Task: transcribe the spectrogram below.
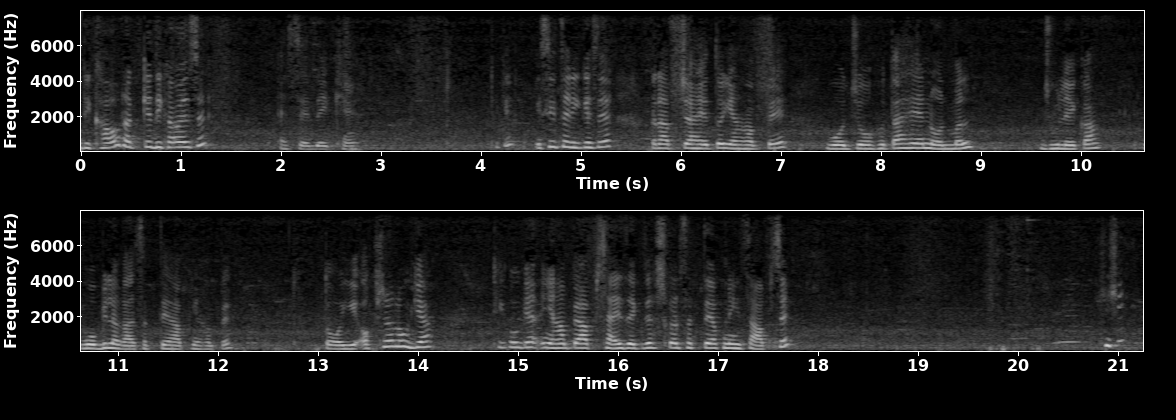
दिखाओ, रख के दिखाओ ऐसे। ऐसे देखें। ठीक है? इसी तरीके से अगर आप चाहे तो यहाँ पे वो जो होता है नॉर्मल झूले का वो भी लगा सकते हैं आप यहाँ पे। तो ये ऑप्शनल हो गया। ठीक हो गया। यहाँ पे आप साइज़ एडजस्ट कर सकते हैं अपने हिसाब से।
